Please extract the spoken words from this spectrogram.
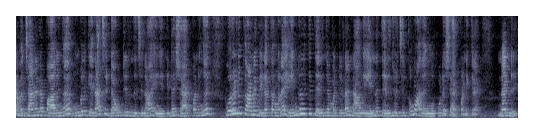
நம்ம சேனலை பாருங்கள் உங்களுக்கு ஏதாச்சும் டவுட் இருந்துச்சுன்னா எங்ககிட்ட ஷேர் பண்ணுங்கள் பொருளுக்கான விளக்கங்களை எங்களுக்கு தெரிஞ்ச மட்டும் இல்லை நாங்கள் என்ன தெரிஞ்சு வச்சுருக்கோமோ அதை உங்க கூட ஷேர் பண்ணிக்கிறேன். நன்றி.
